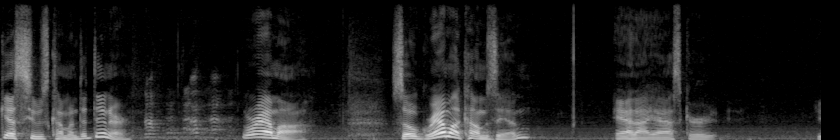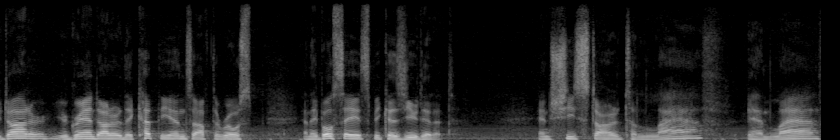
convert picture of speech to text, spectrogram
Guess who's coming to dinner? grandma. So grandma comes in and I ask her, your daughter, your granddaughter, they cut the ends off the roast and they both say it's because you did it. And she started to laugh and laugh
